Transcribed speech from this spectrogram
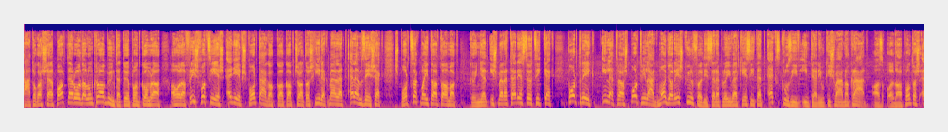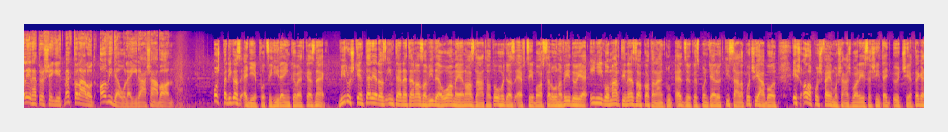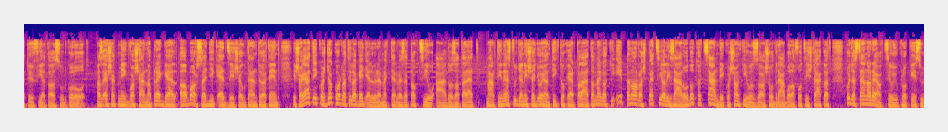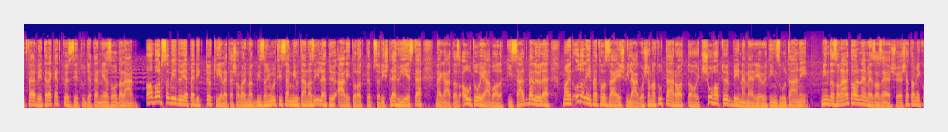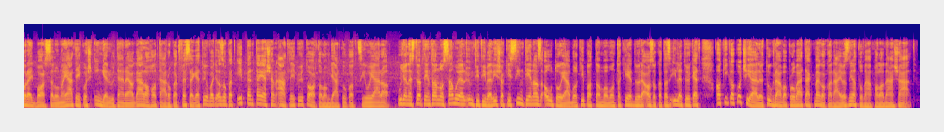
Látogass el partneroldalunkra a büntető.com-ra, ahol a friss foci és egyéb sportágakkal kapcsolatos hírek mellett elemzések, sportszakmai tartalmak, könnyed ismeretterjesztő cikkek, portrék, illetve a sportvilág magyar és külföldi szereplőivel készített exkluzív interjúk is várnak rád. Az oldal pontos elérhetőségét megtalálod a videó leírásában. Most pedig az egyéb foci híreink következnek. Vírusként terjed az interneten az a videó, amelyen az látható, hogy az FC Barcelona védője Inigo Martinez a katalán klub edzőközpontja előtt kiszáll a kocsiából, és alapos fejmosásban részesít egy őt sértegető fiatal szurkolót. Az eset még vasárnap reggel a Barca egyik edzése után történt, és a játékos gyakorlatilag egy előre megtervezett akció áldozata lett. Martinez ugyanis egy olyan tiktoker találta meg, aki éppen arra specializálódott, hogy szándékosan kihozza a sodrából a focistákat, hogy aztán a reakciójukról készült fel felvételeket közzé tudja tenni az oldalán. A Barca védője pedig tökéletes alanynak bizonyult, hiszen miután az illető állítólag többször is lehülyézte, megállt az autójával, kiszállt belőle, majd odalépett hozzá és világosan a tudtára adta, hogy soha többé nem merje őt inzultálni. Mindazonáltal nem ez az első eset, amikor egy Barcelona játékos ingerülten reagál a határokat feszegető vagy azokat éppen teljesen átlépő tartalomgyártók akciójára. Ugyanezt történt annó Samuel Umtitivel is, aki szintén az autójából kipattanva mondta kérdőre azokat az illetőket, akik a kocsia előtt ugrálva próbálták megakadályozni a továbbhaladását.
